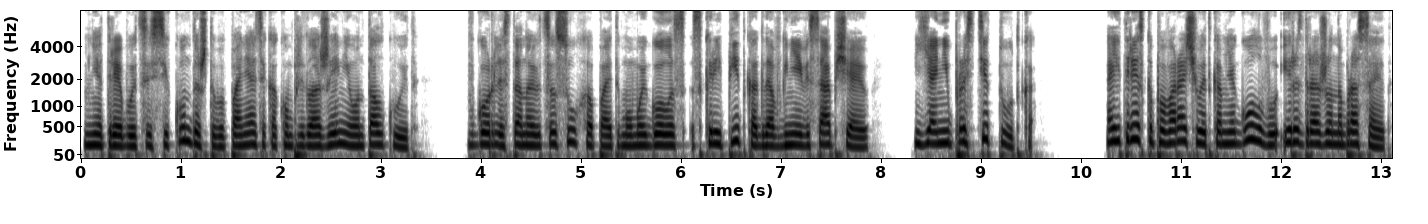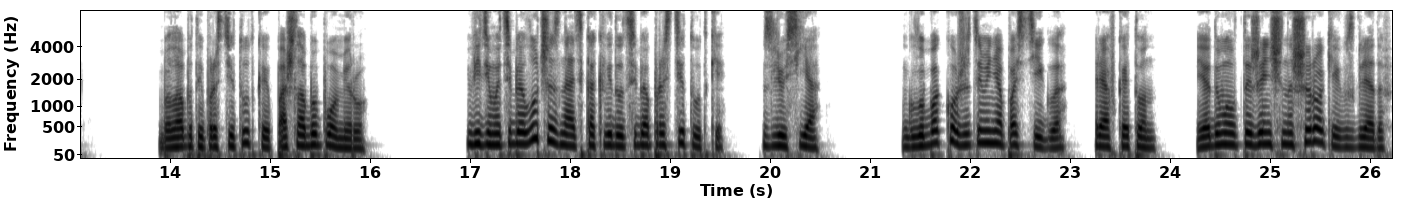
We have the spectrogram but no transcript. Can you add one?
Мне требуется секунда, чтобы понять, о каком предложении он толкует. В горле становится сухо, поэтому мой голос скрипит, когда в гневе сообщаю. «Я не проститутка». Аид резко поворачивает ко мне голову и раздраженно бросает. Была бы ты проституткой, пошла бы по миру. Видимо, тебе лучше знать, как ведут себя проститутки. Злюсь я. Глубоко же ты меня постигла, рявкает он. «Я думал, ты женщина широких взглядов».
